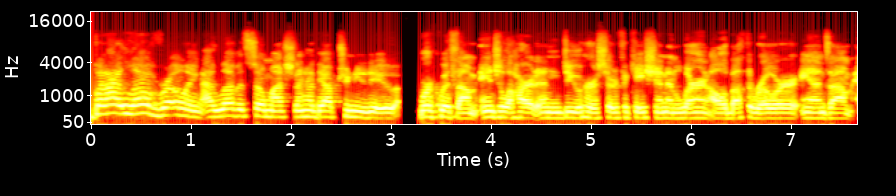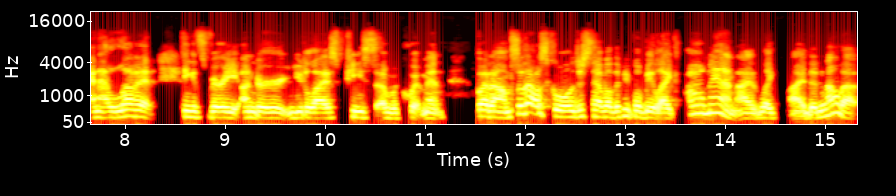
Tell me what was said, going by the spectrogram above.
but I love rowing. I love it so much. And I had the opportunity to work with um, Angela Hart and do her certification and learn all about the rower. And, um, and I love it. I think it's very underutilized piece of equipment. But um, so that was cool just to have other people be like, oh man, I like, I didn't know that.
